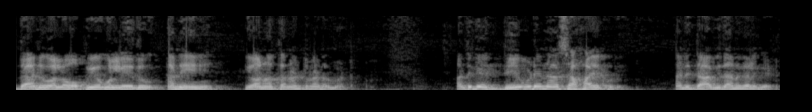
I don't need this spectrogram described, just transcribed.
దానివల్ల ఉపయోగం లేదు అని యోనాథన్ అంటున్నాడు అనమాట అందుకే దేవుడే నా సహాయకుడు అని దావిది అనగలిగాడు.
